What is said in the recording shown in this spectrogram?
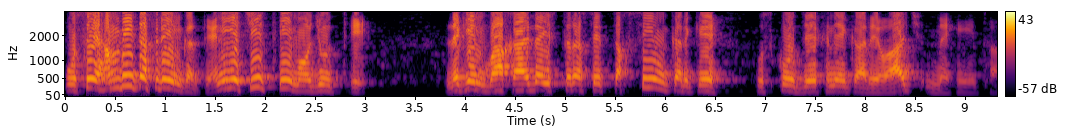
اسے ہم بھی تسلیم کرتے یعنی یہ چیز تھی، موجود تھی۔ لیکن باقاعدہ اس طرح سے تقسیم کر کے اس کو دیکھنے کا رواج نہیں تھا۔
